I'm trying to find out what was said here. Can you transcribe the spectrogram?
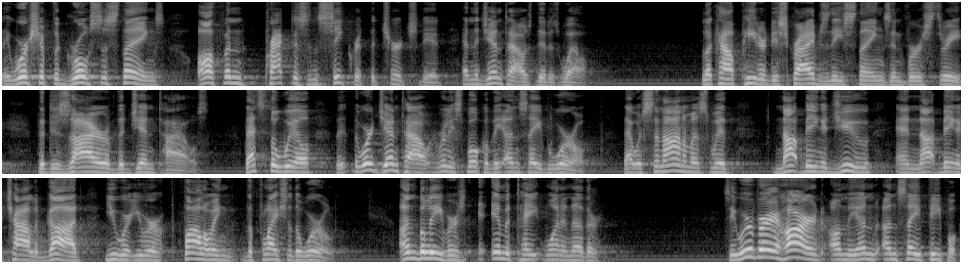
They worship the grossest things, often practiced in secret, the church did, and the Gentiles did as well. Look how Peter describes these things in verse 3 the desire of the Gentiles. That's the will. The, the word Gentile really spoke of the unsaved world. That was synonymous with not being a Jew and not being a child of God. You were, you were following the flesh of the world. Unbelievers imitate one another. See, we're very hard on the un- unsaved people,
